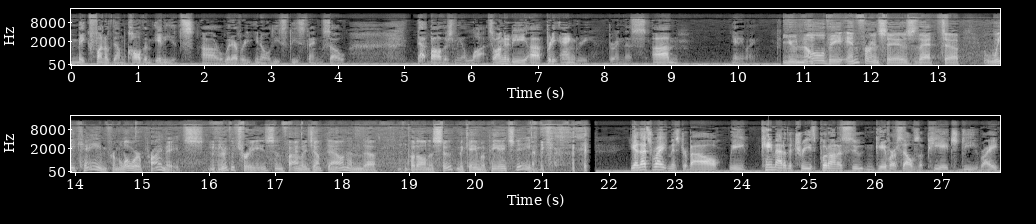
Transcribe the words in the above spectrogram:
make fun of them, call them idiots, uh, or whatever. You know, these these things. So that bothers me a lot. So I'm going to be uh, pretty angry during this. Um, anyway. You know, the inference is that uh, we came from lower primates mm-hmm. through the trees and finally jumped down and uh, put on a suit and became a PhD. yeah, that's right, Mr. Baugh. We came out of the trees, put on a suit, and gave ourselves a PhD, right?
